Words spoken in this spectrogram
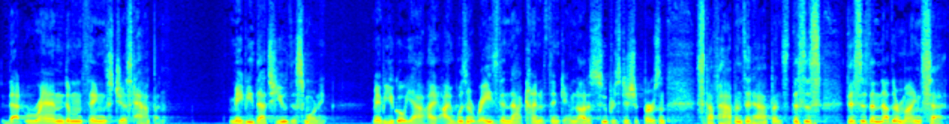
that random things just happen. Maybe that's you this morning. Maybe you go, Yeah, I, I, wasn't raised in that kind of thinking. I'm not a superstitious person. Stuff happens, it happens. This is, this is another mindset.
